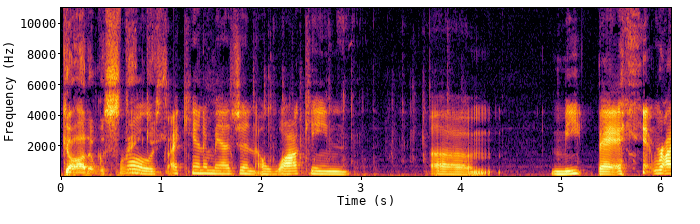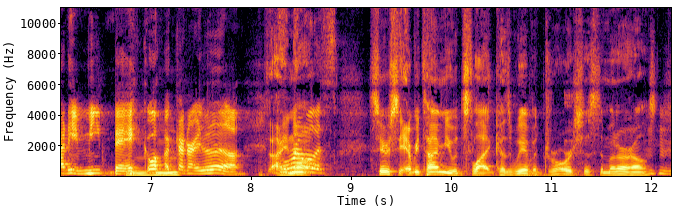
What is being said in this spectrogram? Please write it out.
god, it was stinky. gross. I can't imagine a walking um, meat bag, rotting meat bag walking around. Ugh. Mm-hmm. I know. Seriously, every time you would slide, because we have a drawer system in our house, Mm-hmm.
